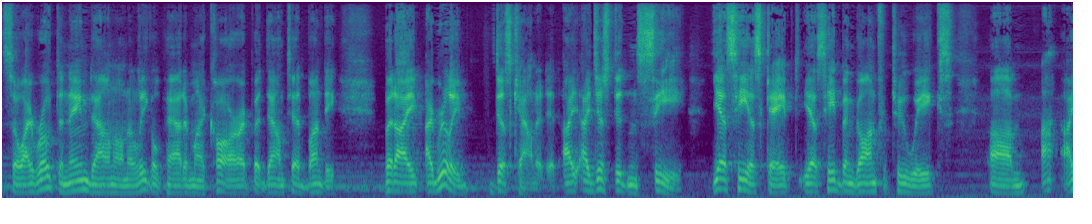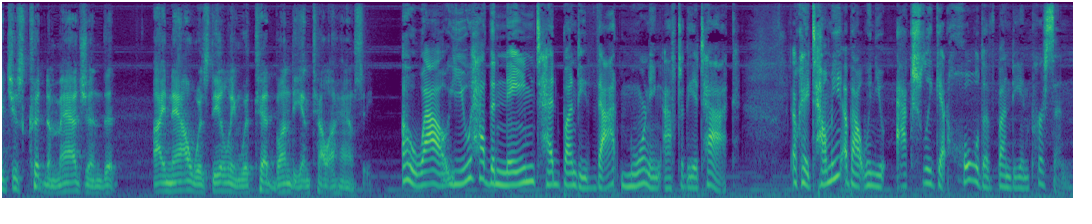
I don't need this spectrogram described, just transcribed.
So I wrote the name down on a legal pad in my car. I put down Ted Bundy, but I, I really discounted it. I, I just didn't see. Yes, he escaped. Yes, he'd been gone for two weeks. Um, I, I just couldn't imagine that I now was dealing with Ted Bundy in Tallahassee. Oh, wow. You had the name Ted Bundy that morning after the attack. Okay, tell me about when you actually get hold of Bundy in person.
